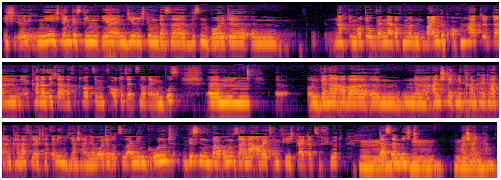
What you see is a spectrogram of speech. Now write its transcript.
Ich, äh, nee, ich denke, es ging eher in die Richtung, dass er wissen wollte, ähm, nach dem Motto, wenn er doch nur ein Bein gebrochen hat, dann kann er sich ja doch trotzdem ins Auto setzen oder in den Bus. Ähm, und wenn er aber ähm, eine ansteckende Krankheit hat, dann kann er vielleicht tatsächlich nicht erscheinen. Er wollte sozusagen den Grund wissen, warum seine Arbeitsunfähigkeit dazu führt, hm, dass er nicht hm, hm. erscheinen kann.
